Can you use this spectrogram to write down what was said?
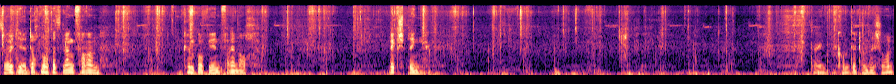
Sollte ja doch noch was lang fahren, dann können wir auf jeden Fall noch wegspringen. Da hinten kommt der Tunnel schon.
